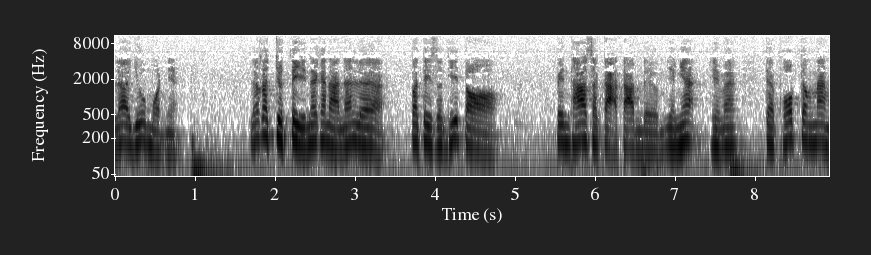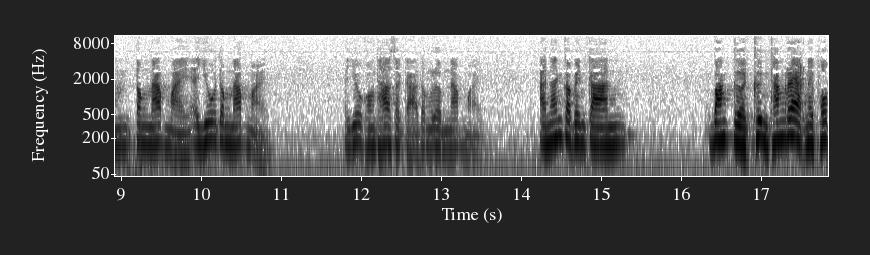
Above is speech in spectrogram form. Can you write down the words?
แล้วอายุหมดเนี่ย แล้วก็จุติในขนาดนั้นเลยปฏิสนธิต่อเป็นท้าสกะตามเดิม อย่างเงี้ยเห็นไหมแต่พบต้องนั่งต้องนับใหม่ อายุต้องนับใหม่ อายุของท้าสกะต้องเริ่มนับใหม่ อันนั้นก็เป็นการบังเกิดขึ้นครั้งแรกในภพ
